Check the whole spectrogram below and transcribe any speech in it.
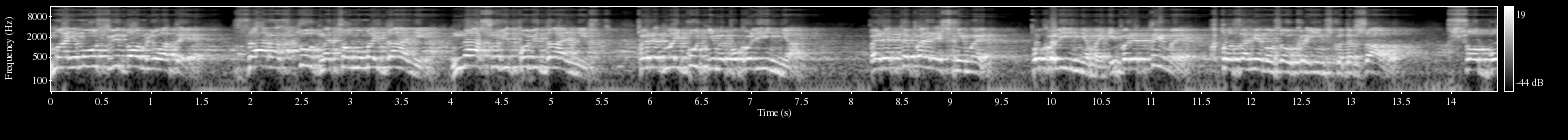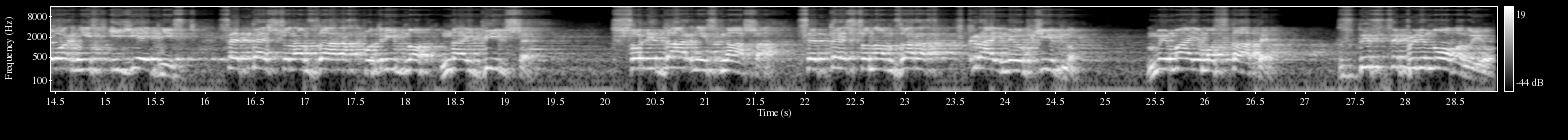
маємо усвідомлювати зараз тут, на цьому майдані, нашу відповідальність перед майбутніми поколіннями, перед теперішніми поколіннями і перед тими, хто загинув за українську державу. Соборність і єдність це те, що нам зараз потрібно найбільше. Солідарність наша це те, що нам зараз вкрай необхідно. Ми маємо стати здисциплінованою,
